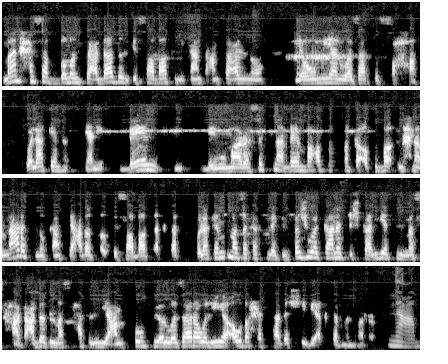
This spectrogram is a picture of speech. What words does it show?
ما انحسب ضمن تعداد الإصابات اللي كانت عم تعلنه. يوميا وزارة الصحة. ولكن يعني بين بممارستنا بين بعضنا كأطباء نحن بنعرف إنه كان في عدد إصابات أكثر. ولكن مثل ما ذكرت لك الفجوة كانت إشكالية المسحات عدد المسحات اللي هي عم تقوم فيه الوزارة واللي هي أوضحت هذا الشيء بأكثر من مرة. نعم.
